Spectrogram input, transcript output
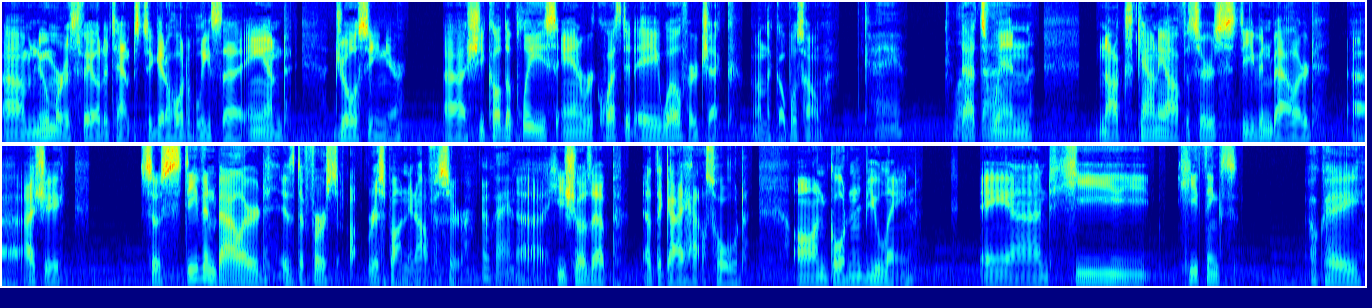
um, numerous failed attempts to get a hold of Lisa and Joel Sr., uh, she called the police and requested a welfare check on the couple's home. Okay. Love That's that. when Knox County officers, Stephen Ballard, uh, actually, so Stephen Ballard is the first responding officer. Okay. Uh, he shows up at the Guy household on Golden View Lane, and he he thinks, okay,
